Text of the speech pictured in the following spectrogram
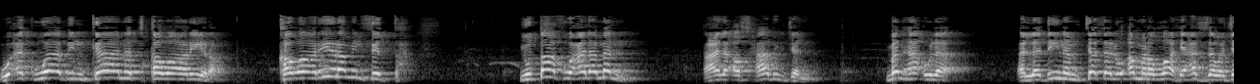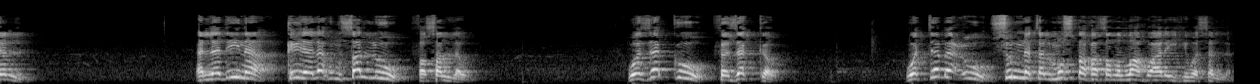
وأكواب كانت قوارير قوارير من فضة. يطاف على من؟ على أصحاب الجنة. من هؤلاء؟ الذين امتثلوا أمر الله عز وجل. الذين قيل لهم صلوا فصلوا. وزكوا فزكوا. واتبعوا سنة المصطفى صلى الله عليه وسلم.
